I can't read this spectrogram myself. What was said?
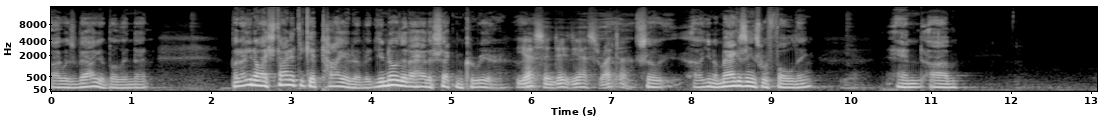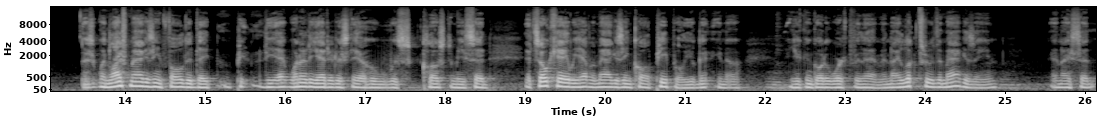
I was valuable in that. But you know, I started to get tired of it. You know that I had a second career. Yes, indeed. Yes, writer. So, uh, you know, magazines were folding, and um, when Life magazine folded, they the one of the editors there who was close to me said, "It's okay. We have a magazine called People. You you know, you can go to work for them." And I looked through the magazine, and I said,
